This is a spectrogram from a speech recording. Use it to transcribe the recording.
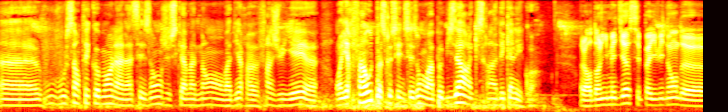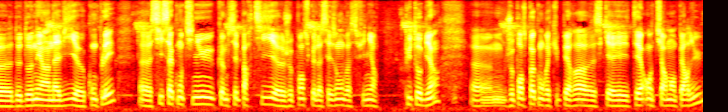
Euh, vous, le sentez comment la saison jusqu'à maintenant, on va dire euh, fin juillet, euh, on va dire fin août parce que c'est une saison un peu bizarre et qui sera décalée quoi. Alors dans l'immédiat, c'est pas évident de, donner un avis complet. si ça continue comme c'est parti, je pense que la saison va se finir plutôt bien. je pense pas qu'on récupérera ce qui a été entièrement perdu,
